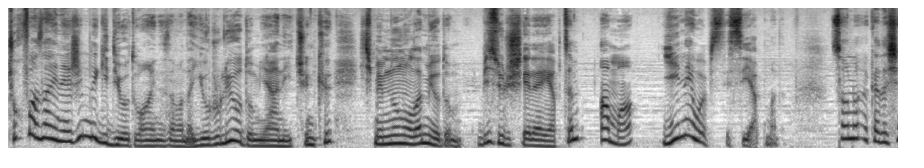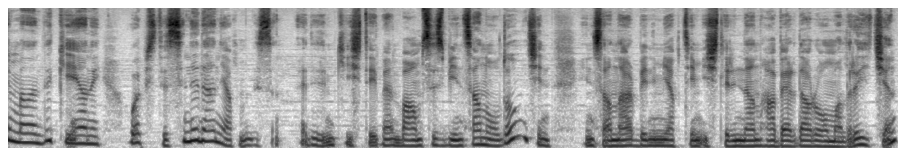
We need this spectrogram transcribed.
çok fazla enerjim de gidiyordu aynı zamanda. Yoruluyordum yani. Çünkü hiç memnun olamıyordum. Bir sürü şeyler yaptım ama yine web sitesi yapmadım. Sonra arkadaşım bana dedi ki yani web sitesi neden yapmalısın? E dedim ki işte ben bağımsız bir insan olduğum için insanlar benim yaptığım işlerinden haberdar olmaları için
